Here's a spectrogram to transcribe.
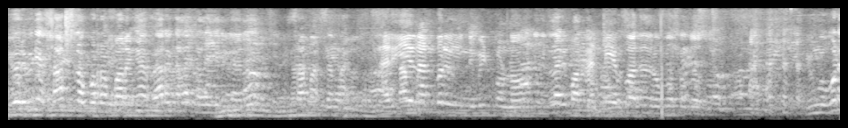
இவர் வீடியோ ஷார்ட்ஸில் போடுறோம் பாருங்க. வேற கலை கலைஞருக்காரு செம செம. நிறைய நண்பர்கள் மீட் பண்ணோம். எல்லாரும் பார்த்தோம். அண்ணியை பார்த்தது ரொம்ப சந்தோஷம். இவங்க கூட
